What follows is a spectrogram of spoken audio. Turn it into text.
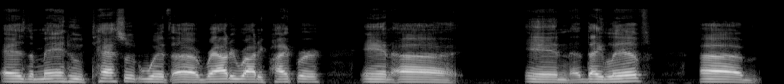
as the man who tasseled with uh, Rowdy Roddy Piper and uh, They Live. Um,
